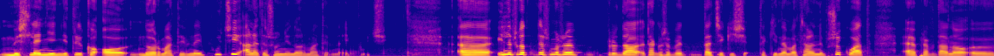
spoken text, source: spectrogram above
myślenie nie tylko o normatywnej płci, ale też o nienormatywnej płci. E, I na przykład też możemy, prawda, tak, żeby dać jakiś taki namacalny przykład, e, prawda, no, e,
